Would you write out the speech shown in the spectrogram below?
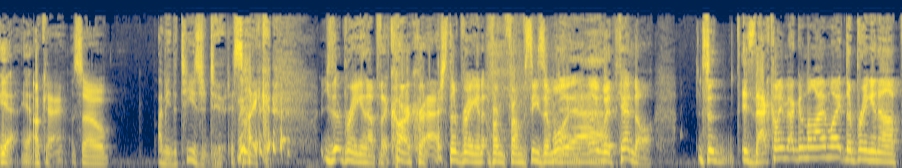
Yeah, yeah. Okay. So, I mean, the teaser, dude, it's like they're bringing up the car crash. They're bringing it from from season one Yeah. with Kendall. So is that coming back in the limelight? They're bringing up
